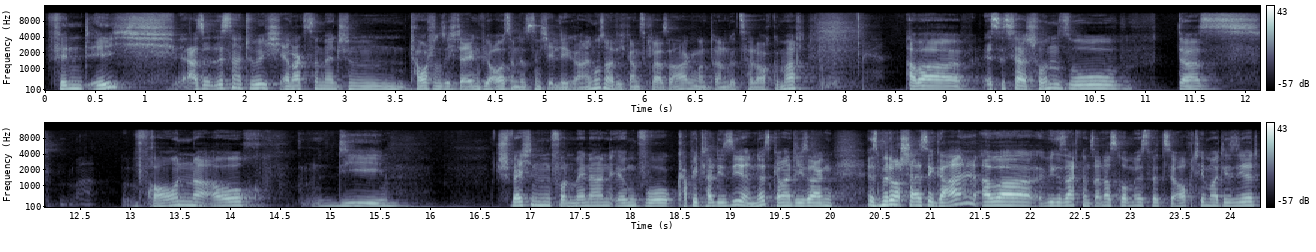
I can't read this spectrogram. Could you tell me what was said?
finde ich, also es ist natürlich, erwachsene Menschen tauschen sich da irgendwie aus und das ist nicht illegal, muss man natürlich ganz klar sagen und dann wird es halt auch gemacht. Aber es ist ja schon so, dass Frauen auch die Schwächen von Männern irgendwo kapitalisieren. Das kann man natürlich sagen, ist mir doch scheißegal, aber wie gesagt, wenn es andersrum ist, wird es ja auch thematisiert.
